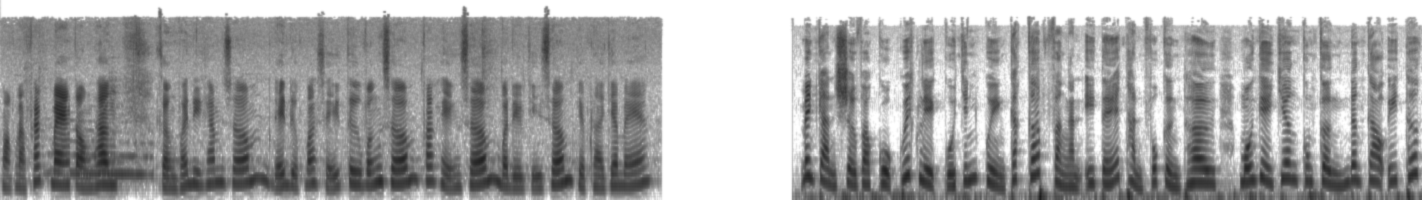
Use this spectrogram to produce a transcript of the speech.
hoặc là phát ban toàn thân cần phải đi khám sớm để được bác sĩ tư vấn sớm, phát hiện sớm và điều trị sớm kịp thời cho bé. Bên cạnh sự vào cuộc quyết liệt của chính quyền các cấp và ngành y tế thành phố Cần Thơ, mỗi người dân cũng cần nâng cao ý thức,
